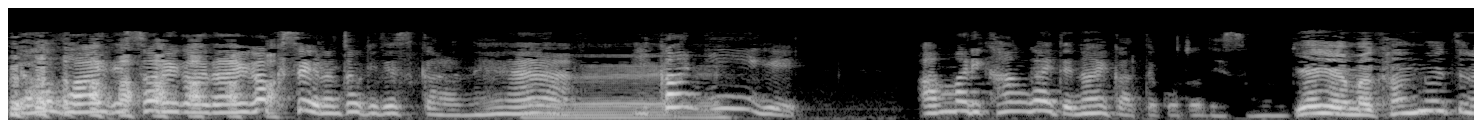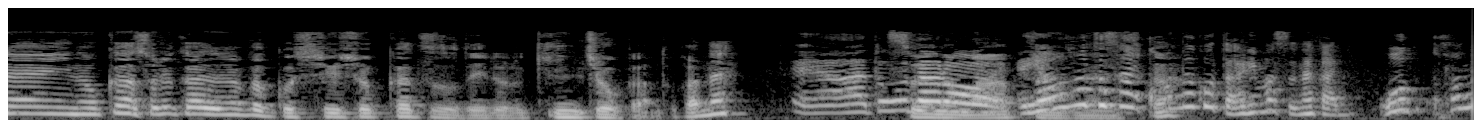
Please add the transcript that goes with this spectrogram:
やばいです。それが大学生の時ですからへね。ーいかに、あんまり考えてないかってことです。いやいや、まあ考えてないのか、それからやっぱこう就職活動でいろいろ緊張感とかね。いやーどうだそういうのもあろう。ったんじゃないですか？山本さん、こんなことあります？なんか、お、この、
